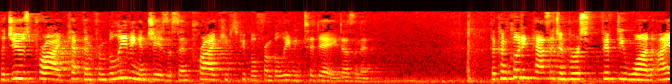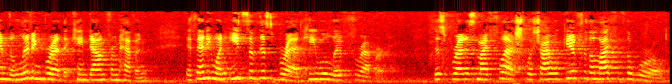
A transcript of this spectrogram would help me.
The Jews' pride kept them from believing in Jesus, and pride keeps people from believing today, doesn't it? The concluding passage in verse 51 I am the living bread that came down from heaven. If anyone eats of this bread, he will live forever. This bread is my flesh, which I will give for the life of the world.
